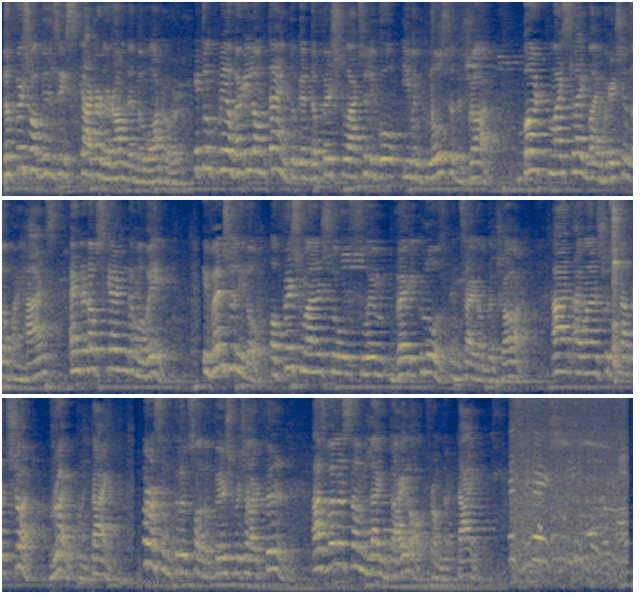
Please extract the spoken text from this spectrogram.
The fish obviously scattered around in the water. It took me a very long time to get the fish to actually go even close to the jar. But my slight vibrations of my hands ended up scaring them away. Eventually though, a fish managed to swim very close inside of the jar. And I managed to snap it shut right on time. There are some clips of the fish which I filmed, as well as some live dialogue from that time. This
